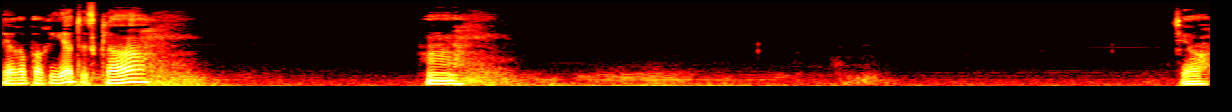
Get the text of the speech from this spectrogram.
Der repariert, ist klar. Hm. Tja.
